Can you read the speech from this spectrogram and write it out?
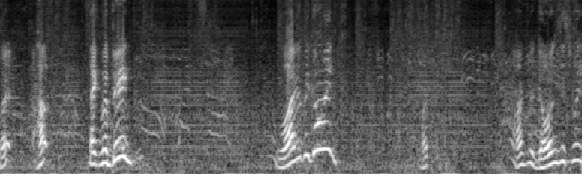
What? How? Like we're being. Why are we going? Aren't we going this way?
